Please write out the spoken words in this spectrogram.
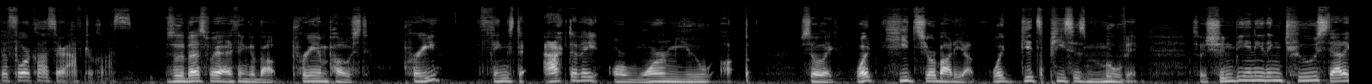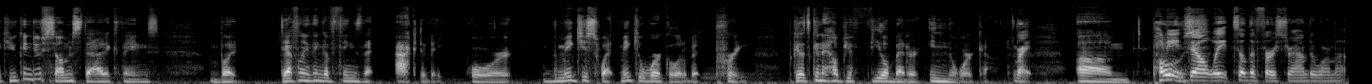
before class or after class So the best way I think about pre and post, pre things to activate or warm you up. So like what heats your body up? What gets pieces moving? So it shouldn't be anything too static. You can do some static things, but definitely think of things that activate or make you sweat, make you work a little bit pre because it's going to help you feel better in the workout. right Um I mean post don't wait till the first round to warm up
